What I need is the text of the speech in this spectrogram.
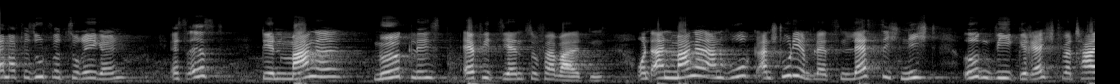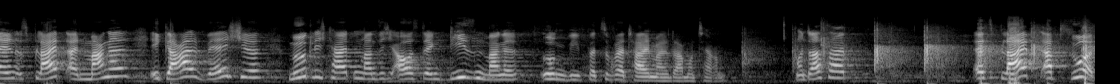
einmal versucht wird zu regeln. Es ist den Mangel möglichst effizient zu verwalten. Und ein Mangel an Studienplätzen lässt sich nicht irgendwie gerecht verteilen. Es bleibt ein Mangel, egal welche Möglichkeiten man sich ausdenkt, diesen Mangel irgendwie zu verteilen. Meine Damen und Herren. Und deshalb es bleibt absurd,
